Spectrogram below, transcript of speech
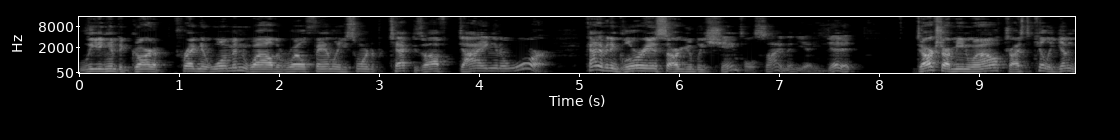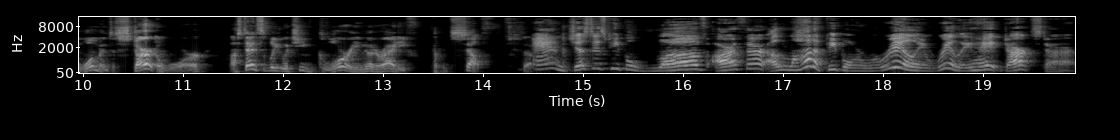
leading him to guard a pregnant woman while the royal family he's sworn to protect is off dying in a war. Kind of an inglorious, arguably shameful assignment, yet he did it. Darkstar, meanwhile, tries to kill a young woman to start a war, ostensibly to achieve glory and notoriety for himself. So. And just as people love Arthur, a lot of people really, really hate Darkstar.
